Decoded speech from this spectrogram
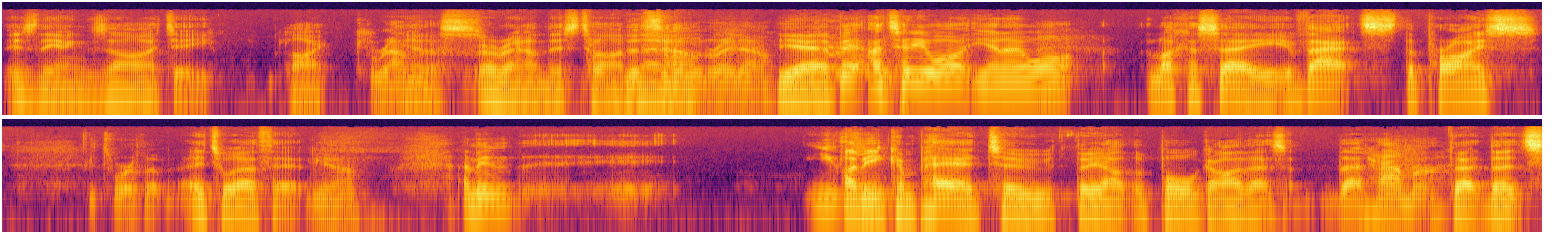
is the anxiety, like Around you know, this. around this time This now. moment right now. Yeah, but I tell you what, you know what? Like I say, if that's the price, It's worth it. it's worth it. Yeah. I mean, uh, you I mean, compared to the other poor guy that's that hammer. that, that's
